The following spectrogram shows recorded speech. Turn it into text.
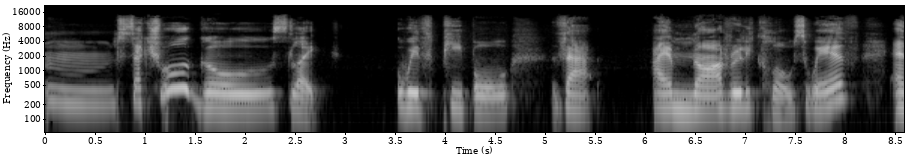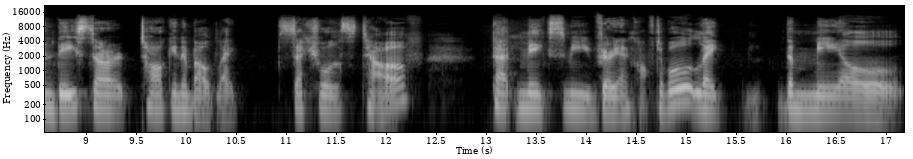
um, sexual goes like with people that I am not really close with, and they start talking about like sexual stuff that makes me very uncomfortable. Like the male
